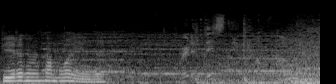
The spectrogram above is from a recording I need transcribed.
Ah, pira que não acabou ainda. Where did this thing come from?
